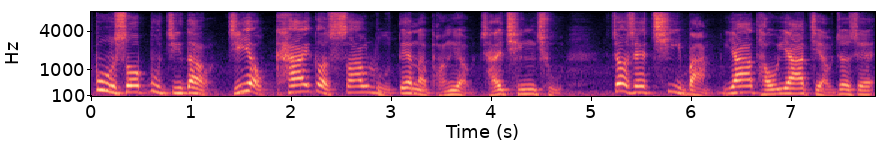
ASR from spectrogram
不说不知道，只有开过烧卤店的朋友才清楚，这些翅膀、鸭头、鸭脚这些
